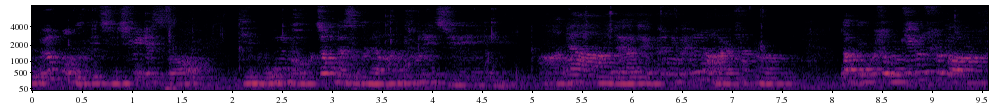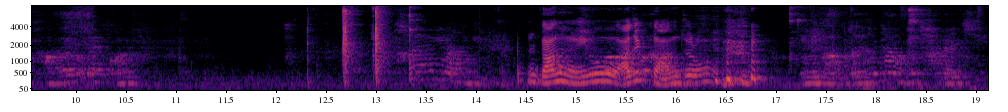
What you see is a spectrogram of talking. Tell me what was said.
우리 오빠 그게 진심이겠어. 네몸 걱정돼서 그냥 하는 소리지. 아니야, 내가 대표님 표정 알잖아. 나 거기서 움직일 수가 안 해도 될걸. 타이밍이라는 게 나는 이거 아직도 안 줄어. 이미 나보다 더잘 알지.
